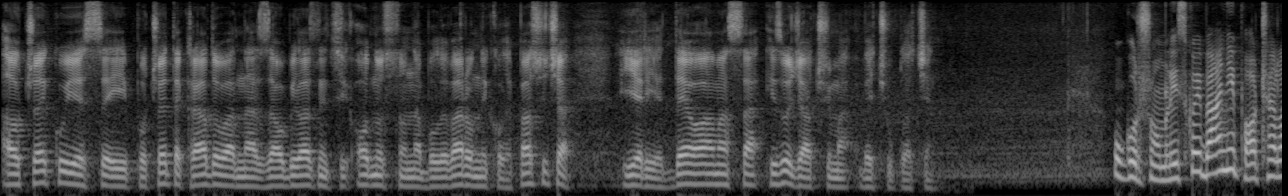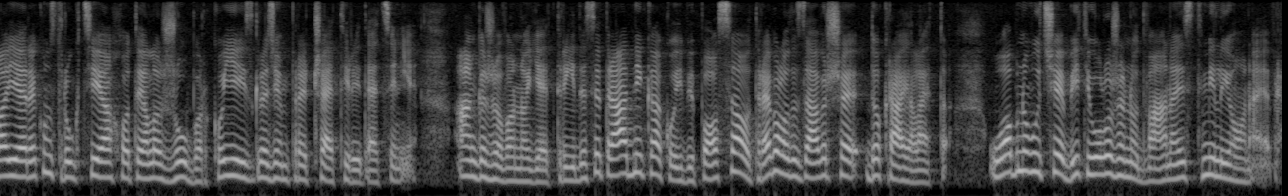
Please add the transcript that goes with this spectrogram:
a očekuje se i početak radova na zaobilaznici, odnosno na bulevaru Nikole Pašića, jer je deo Amasa izvođačima već uplaćen. U Guršumlijskoj banji počela je rekonstrukcija hotela Žubor, koji je izgrađen pre četiri decenije. Angažovano je 30 radnika koji bi posao trebalo da završe do kraja leta. U obnovu će biti uloženo 12 miliona evra.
